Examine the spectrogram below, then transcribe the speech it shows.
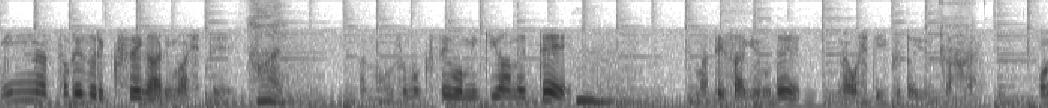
みんなそれぞれ癖がありまして、はい、あのその癖を見極めて、うん、まあ、手作業で直していくというか、はい、同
